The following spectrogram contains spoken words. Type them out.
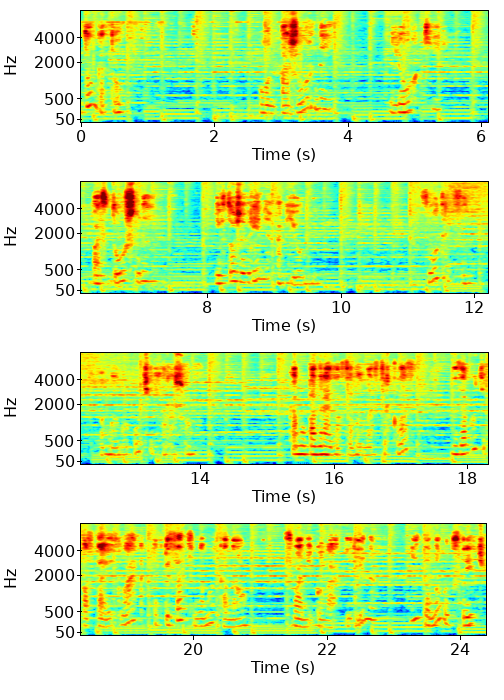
Цветок готов. Он ажурный, легкий, воздушный и в то же время объемный. Смотрится, по-моему, очень хорошо. Кому понравился мой мастер-класс, не забудьте поставить лайк, подписаться на мой канал. С вами была Ирина и до новых встреч!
